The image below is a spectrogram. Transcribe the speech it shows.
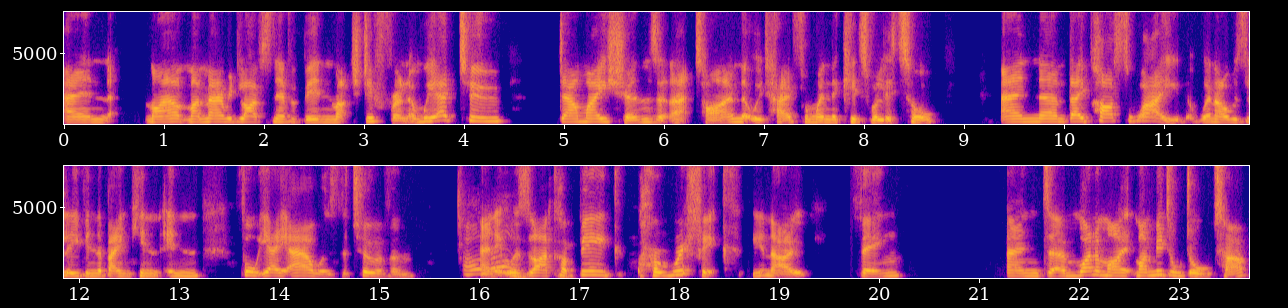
and my my married life's never been much different. And we had two Dalmatians at that time that we'd had from when the kids were little, and um, they passed away when I was leaving the bank in in forty eight hours. The two of them Oh, and it was like a big horrific you know thing and um, one of my my middle daughter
